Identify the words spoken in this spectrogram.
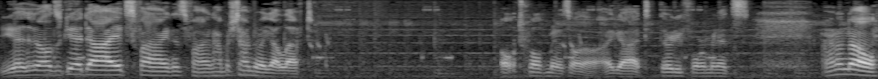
You guys are all just gonna die. It's fine. It's fine. How much time do I got left? Oh, 12 minutes. Oh, no, I got 34 minutes. I don't know.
